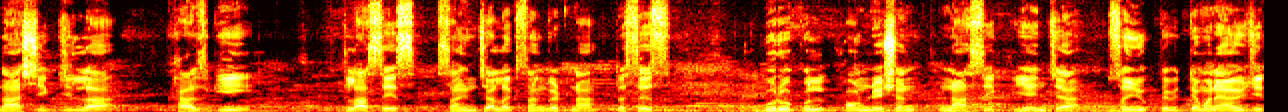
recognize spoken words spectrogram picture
नाशिक जिल्हा खाजगी क्लासेस संचालक संघटना तसेच गुरुकुल फाउंडेशन नाशिक यांच्या संयुक्त विद्यमाने आयोजित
